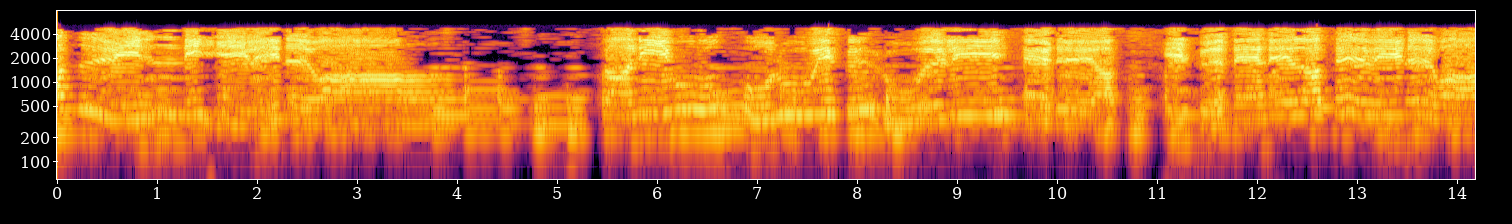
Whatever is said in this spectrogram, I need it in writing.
රසයෙන් නිහිරෙනවා තනි වූරු එක රුවලේ ඇඩයක්. එක නැනලා තෙවෙනවා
